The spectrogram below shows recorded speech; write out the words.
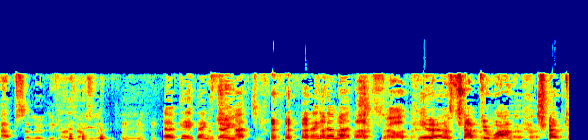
Absolutely fantastic. Okay, thanks And so cheap. much. thanks so much. So, that was chapter one. chapter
